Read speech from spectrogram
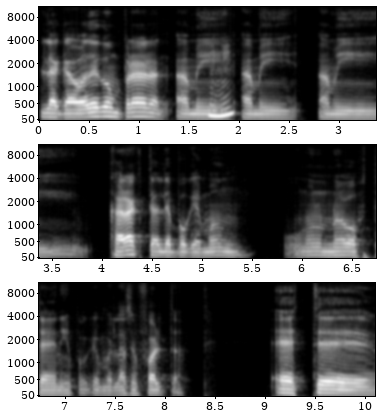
Le acabo de comprar a mi, a mi, a mi carácter de Pokémon unos nuevos tenis porque me le hacen falta. Este,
